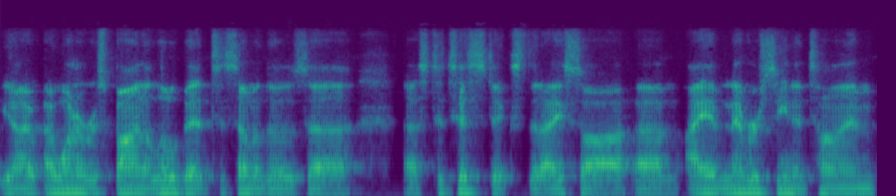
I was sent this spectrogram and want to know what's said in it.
you know, I, I want to respond a little bit to some of those uh, uh, statistics that I saw. Um, I have never seen a time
